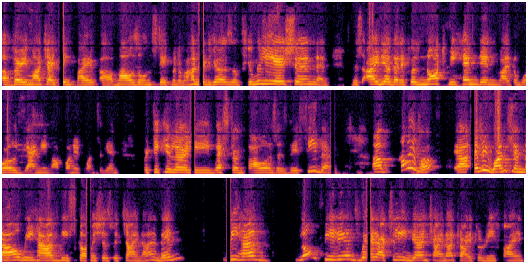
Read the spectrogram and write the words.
uh, very much, I think, by uh, Mao's own statement of 100 years of humiliation and this idea that it will not be hemmed in by the world ganging up on it once again, particularly Western powers as they see them. Um, however, uh, every once and now we have these skirmishes with China, and then we have long periods where actually India and China try to refine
